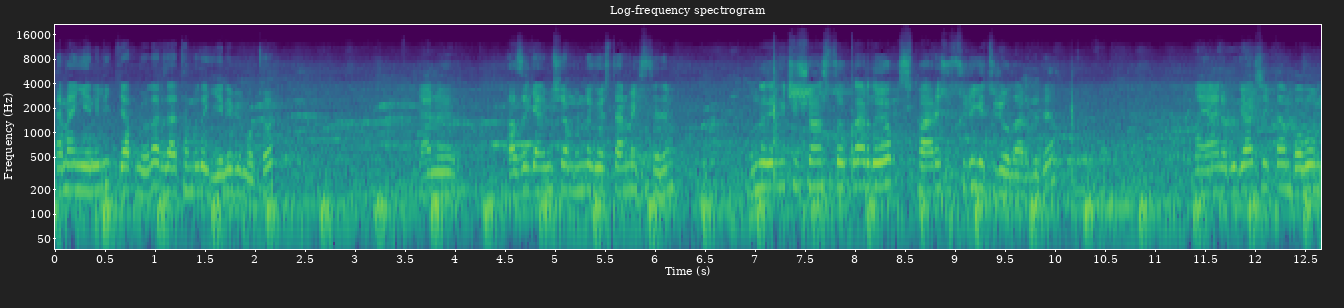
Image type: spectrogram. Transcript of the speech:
hemen yenilik yapmıyorlar. Zaten bu da yeni bir motor. Yani hazır gelmişken bunu da göstermek istedim. Bunda dedi ki şu an stoklarda yok. Sipariş usulü getiriyorlar dedi. Ama yani bu gerçekten balon.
